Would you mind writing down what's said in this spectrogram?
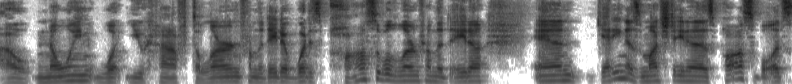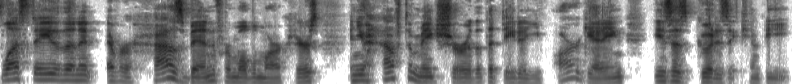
out, knowing what you have to learn from the data, what is possible to learn from the data, and getting as much data as possible. It's less data than it ever has been for mobile marketers, and you have to make sure that the data you are getting is as good as it can be.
